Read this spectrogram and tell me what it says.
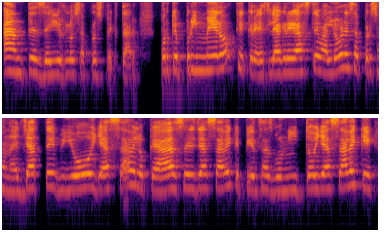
antes de irlos a prospectar, porque primero, ¿qué crees? Le agregaste valor a esa persona, ya te vio, ya sabe lo que haces, ya sabe que piensas bonito, ya sabe que,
